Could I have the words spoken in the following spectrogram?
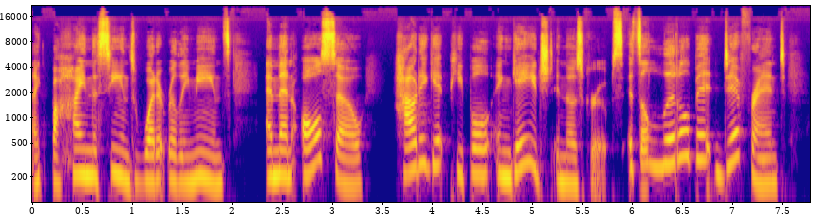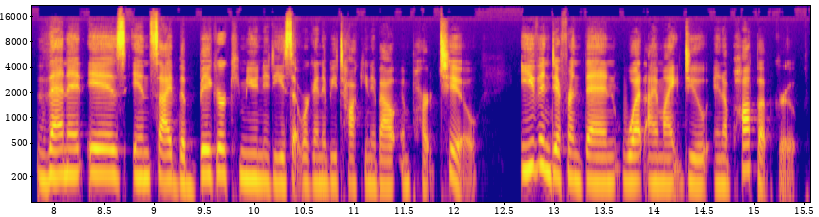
like behind the scenes, what it really means. And then also how to get people engaged in those groups. It's a little bit different than it is inside the bigger communities that we're going to be talking about in part two. Even different than what I might do in a pop up group.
